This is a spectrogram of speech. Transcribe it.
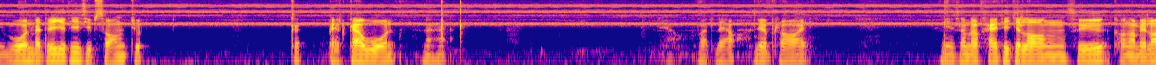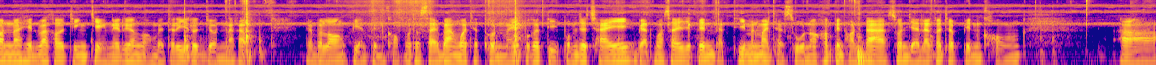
นี้โวลต์แบตเตอรี่อยู่ที่ 12.89 โวลต์นะฮะ วัดแล้วเรียบร้อย นี่สำหรับใครที่จะลองซื้อของอเมรอนนะ เห็นว่าเขาจริงเจ๋งในเรื่องของแบตเตอรี่รถยนต์นะครับ เดี๋ยวมาลองเปลี่ยนเป็นของมอเตอร์ไซค์บ้างว่าจะทนไหมปกติ ผมจะใช้แบตมอเตอร์ไซค์จะเป็นแบตที่มันมาจากศูนย์เนาะเขาเป็น Honda ส่วนใหญ่แล้วก็จะเป็นของอ่า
